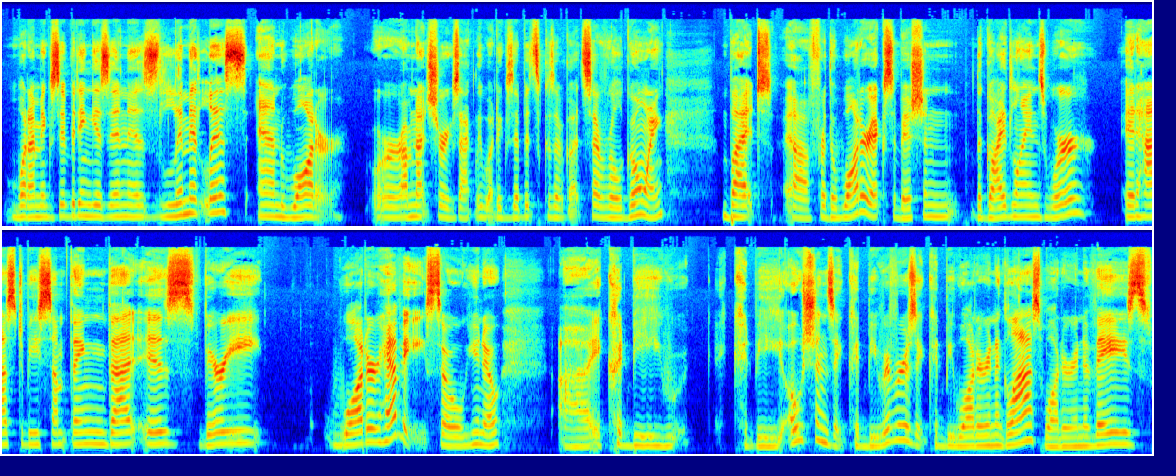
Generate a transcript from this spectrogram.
what I'm exhibiting is in is limitless and water, or I'm not sure exactly what exhibits because I've got several going. But uh, for the water exhibition, the guidelines were it has to be something that is very water heavy. So you know, uh, it could be it could be oceans, it could be rivers, it could be water in a glass, water in a vase,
